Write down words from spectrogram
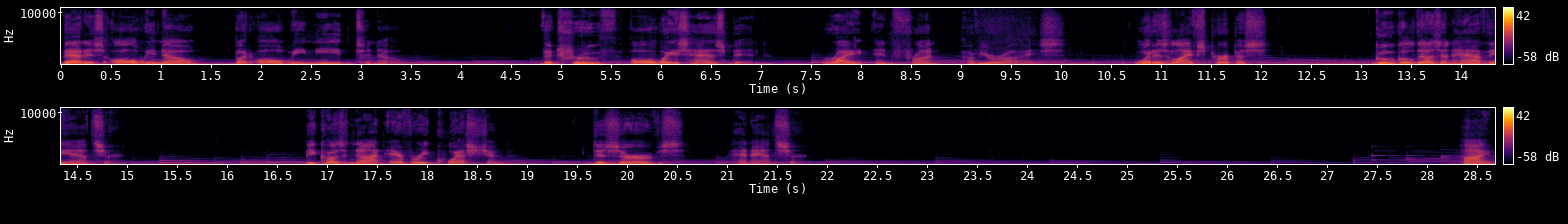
That is all we know, but all we need to know. The truth always has been right in front of your eyes. What is life's purpose? Google doesn't have the answer because not every question deserves an answer. Hi,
